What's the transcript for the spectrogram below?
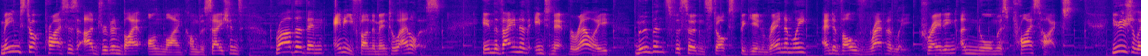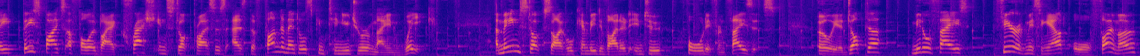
Meme stock prices are driven by online conversations rather than any fundamental analysts. In the vein of internet virality, movements for certain stocks begin randomly and evolve rapidly, creating enormous price hikes. Usually, these spikes are followed by a crash in stock prices as the fundamentals continue to remain weak. A meme stock cycle can be divided into four different phases early adopter, middle phase, fear of missing out or FOMO,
